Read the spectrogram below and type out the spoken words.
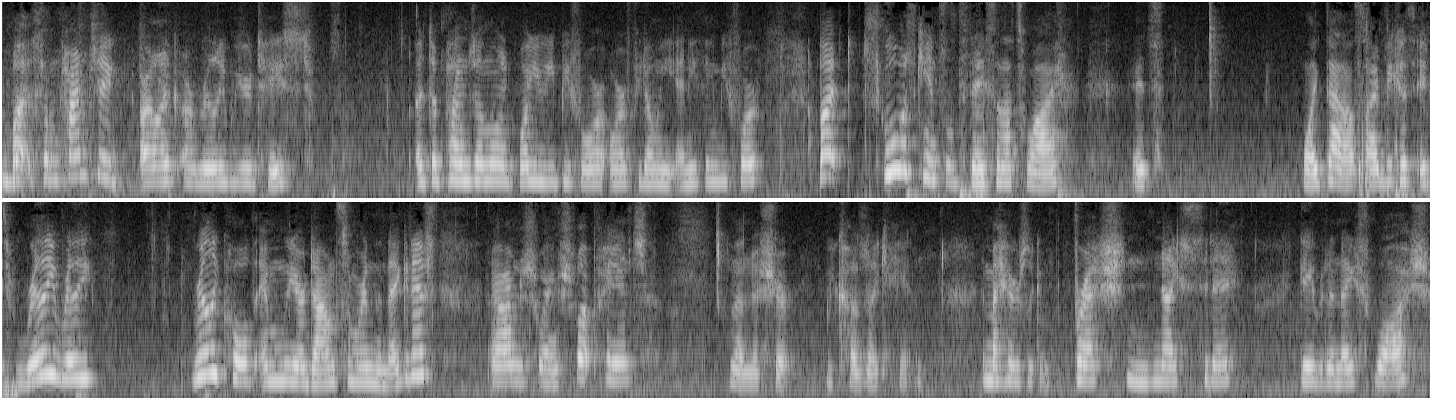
But sometimes they are like a really weird taste. It depends on like what you eat before or if you don't eat anything before. But school was canceled today, so that's why it's like that outside because it's really, really, really cold and we are down somewhere in the negatives. And I'm just wearing sweatpants and then this shirt because I can. And my hair is looking fresh and nice today. Gave it a nice wash.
